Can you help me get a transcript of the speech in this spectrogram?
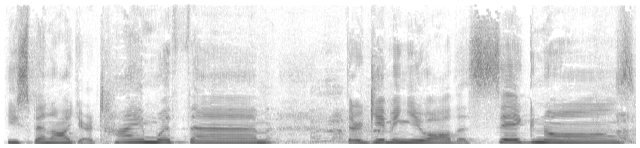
You spend all your time with them. They're giving you all the signals.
